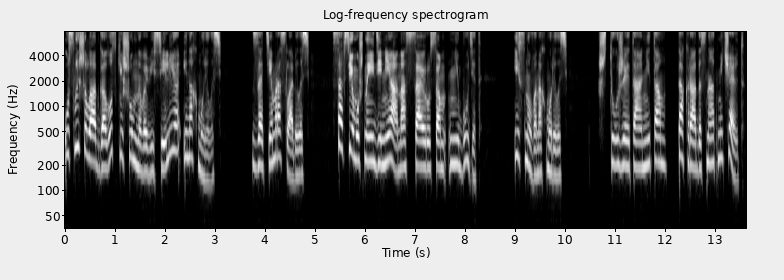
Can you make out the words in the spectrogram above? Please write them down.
услышала отголоски шумного веселья и нахмурилась. Затем расслабилась. Совсем уж наедине она с Сайрусом не будет. И снова нахмурилась. Что же это они там так радостно отмечают?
